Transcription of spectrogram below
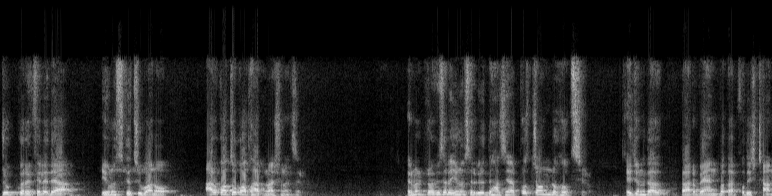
চুপ করে ফেলে দেয়া, ইউনুসকে চুবানো, আর কত কথা আপনারা শুনেছেন। এর মানে প্রফেসর ইউনুসের বিরুদ্ধে হাসিনার প্রচণ্ড ক্ষোভ ছিল। এই জন্য তার ব্যাংক বা তার প্রতিষ্ঠান,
